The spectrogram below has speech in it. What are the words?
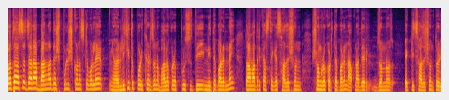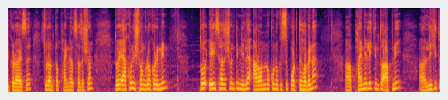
কথা আছে যারা বাংলাদেশ পুলিশ কনস্টেবলে লিখিত পরীক্ষার জন্য ভালো করে প্রস্তুতি নিতে পারেন নাই, তো আমাদের কাছ থেকে সাজেশন সংগ্রহ করতে পারেন। আপনাদের জন্য একটি সাজেশন তৈরি করা হয়েছে, চূড়ান্ত ফাইনাল সাজেশন। তো এখনই সংগ্রহ করে নিন। তো এই সাজেশনটি নিলে আর অন্য কোনো কিছু পড়তে হবে না। ফাইনালি কিন্তু আপনি লিখিত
